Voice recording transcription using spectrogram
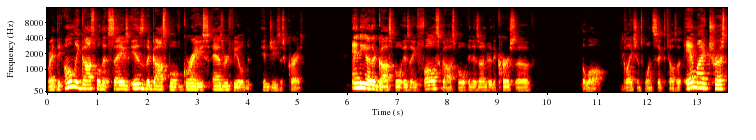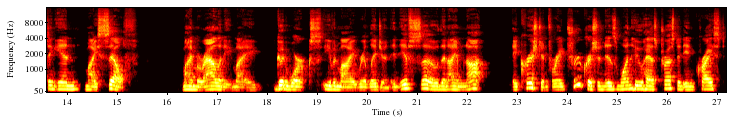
Right? The only gospel that saves is the gospel of grace as revealed in Jesus Christ. Any other gospel is a false gospel and is under the curse of the law. Galatians 1 6 tells us, Am I trusting in myself, my morality, my good works, even my religion? And if so, then I am not a Christian, for a true Christian is one who has trusted in Christ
